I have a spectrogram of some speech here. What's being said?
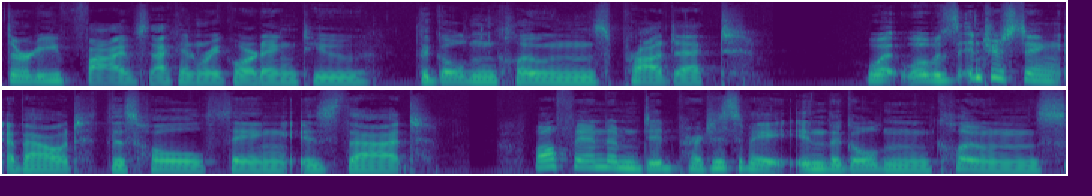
35 second recording to the Golden Clones project. What, what was interesting about this whole thing is that while fandom did participate in the Golden Clones,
